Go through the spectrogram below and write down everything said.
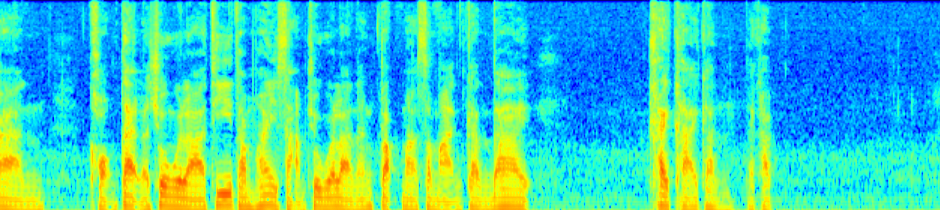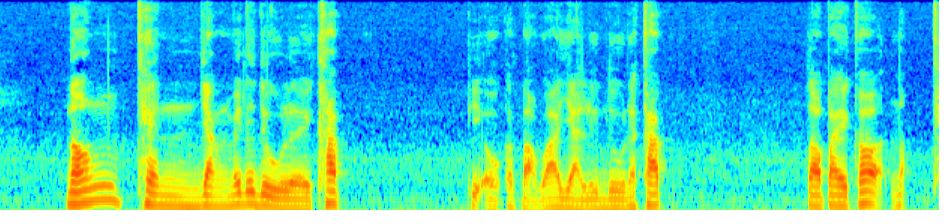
การของแต่ละช่วงเวลาที่ทำให้ 3 ช่วงเวลานั้นกลับมาสมานกันได้ คล้ายๆกันนะครับ น้องเทนยังไม่ได้ดูเลยครับ พี่โอก็ตอบว่าอย่าลืมดูนะครับ ต่อไปก็เท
